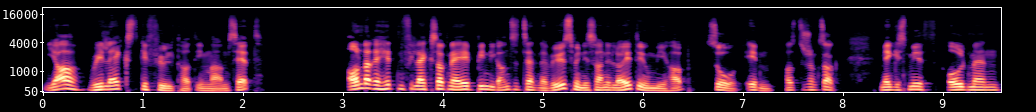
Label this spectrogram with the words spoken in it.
ja, relaxed gefühlt hat immer am Set. Andere hätten vielleicht gesagt, naja, ich bin die ganze Zeit nervös, wenn ich so eine Leute um mich habe. So, eben, hast du schon gesagt. Maggie Smith, Oldman,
